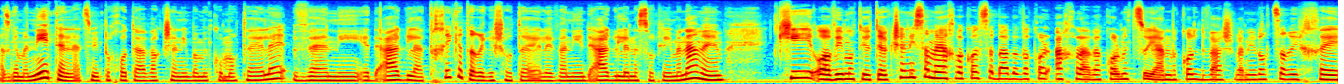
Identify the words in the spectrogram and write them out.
אז גם אני אתן לעצמי פחות אהבה כשאני במקומות האלה, ואני אדאג להדחיק את הרגשות האלה, ואני אדאג לנסות להימנע מהם, כי אוהבים אותי יותר כשאני שמח והכל סבבה והכל אחלה והכל מצוין והכל דבש ואני לא צריך, אה,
